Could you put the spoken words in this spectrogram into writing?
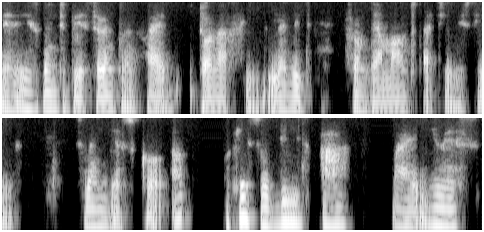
there is going to be a $7.5 fee levied from the amount that you receive. So let me just scroll up. Okay, so these are my US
